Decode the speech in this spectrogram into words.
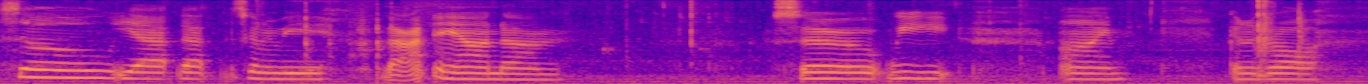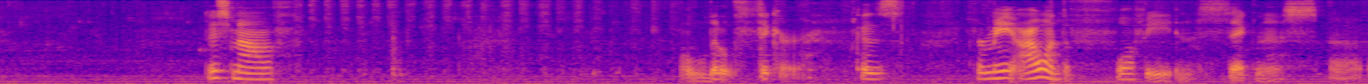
So, yeah, that's going to be that. And, um, so we, I'm going to draw this mouth a little thicker. Because for me, I want the fluffy and thickness of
